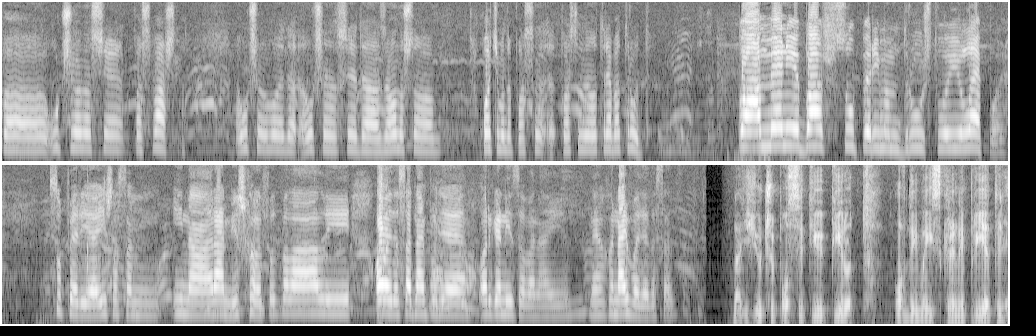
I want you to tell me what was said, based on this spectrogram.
pa učio nas je pa svašta. Učio, da, učio nas je da za ono što hoćemo da postanemo treba trud. Pa meni je baš super, imam društvo i lepo je. Super je, išla sam i na ranije škole futbala, ali ovo je do sad najbolje organizovana i nekako najbolje do sad. Nađe juče posetio i Pirot. Ovde ima iskrene prijatelje.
